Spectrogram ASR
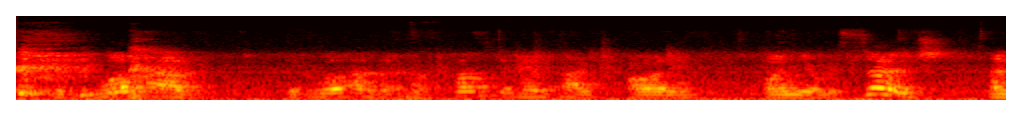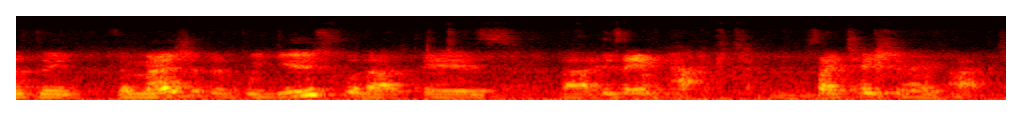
it will have, it will have a, a positive impact on on your research, and the, the measure that we use for that is uh, is impact, mm. citation impact,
